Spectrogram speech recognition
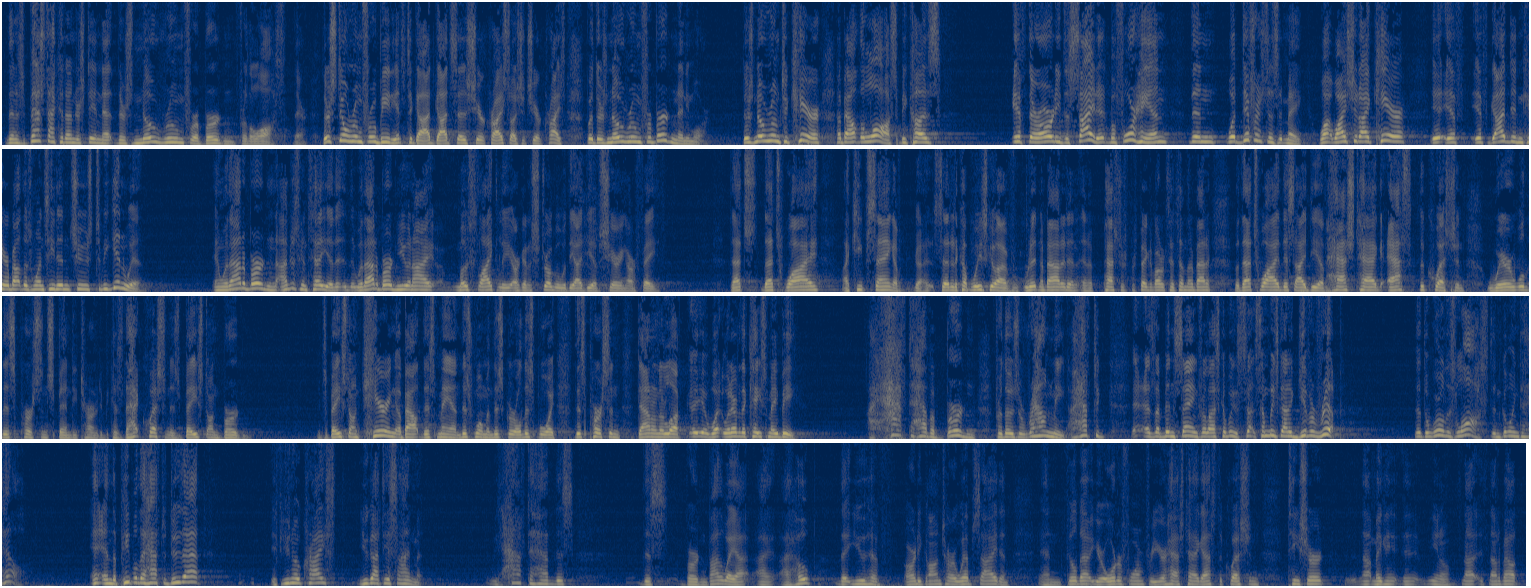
then as best I could understand that, there's no room for a burden for the lost there. There's still room for obedience to God. God says, share Christ, so I should share Christ. But there's no room for burden anymore. There's no room to care about the lost because if they're already decided beforehand, then what difference does it make? Why, why should I care if, if God didn't care about those ones he didn't choose to begin with? And without a burden, I'm just going to tell you that without a burden, you and I most likely are going to struggle with the idea of sharing our faith. That's, that's why I keep saying, I've said it a couple weeks ago, I've written about it in, in, a pastor's perspective article, said something about it, but that's why this idea of hashtag ask the question, where will this person spend eternity? Because that question is based on burden. It's based on caring about this man, this woman, this girl, this boy, this person down on their luck, eh, whatever the case may be. I have to have a burden for those around me. I have to, as I've been saying for the last couple weeks, somebody's got to give a rip that the world is lost and going to hell. And, and the people that have to do that, if you know Christ, you got the assignment. We have to have this, this burden. By the way, I, I, I hope that you have already gone to our website and, and filled out your order form for your hashtag Ask the Question t shirt. Not making, uh, you know, it's not, it's not about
